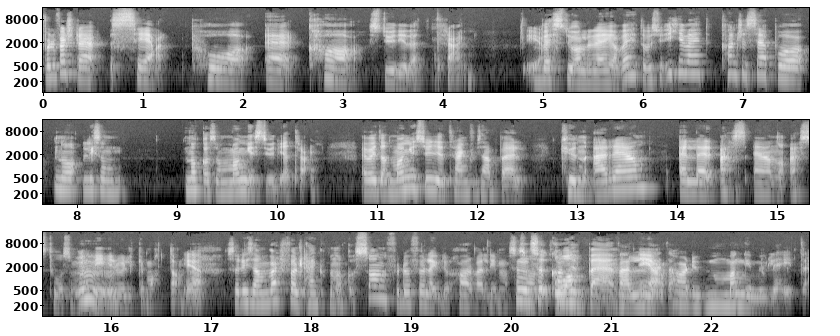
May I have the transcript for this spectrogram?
For det første, se på eh, hva studiet ditt trenger Ja. hvis du allerede vet. Og hvis du ikke vet, kanskje se på no, liksom, noe som mange studier trenger. Jeg vet at mange studier trenger f.eks. kun R1 eller S1 og S2, som er de Mm. ulike mattene. Yeah. Så liksom, i hvert fall tenk på noe sånn, for da føler jeg du har veldig masse Sånn, så kan du åpen velge. ja. Da har du mange muligheter.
